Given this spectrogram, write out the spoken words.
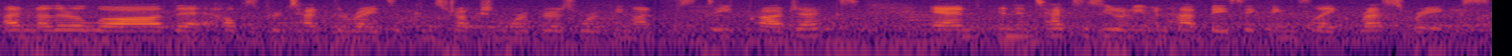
another law that helps protect the rights of construction workers working on state projects. And, and in Texas, you don't even have basic things like rest breaks.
